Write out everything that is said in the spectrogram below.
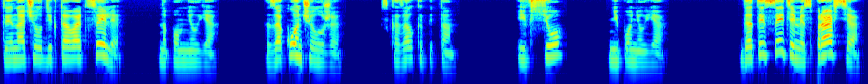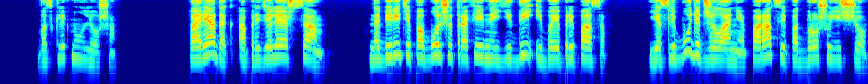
Ты начал диктовать цели, напомнил я. Закончил уже, сказал капитан. И все? Не понял я. Да ты с этими справься, воскликнул Лёша. Порядок определяешь сам. Наберите побольше трофейной еды и боеприпасов. Если будет желание, по рации подброшу еще.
